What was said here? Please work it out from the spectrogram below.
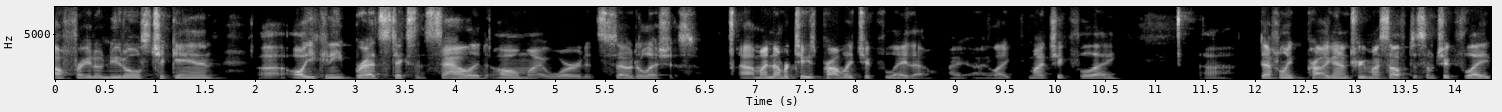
Alfredo noodles, chicken, uh, all you can eat breadsticks and salad. Oh my word, it's so delicious. Uh, my number two is probably Chick fil A, though. I, I like my Chick fil A. Uh, definitely probably going to treat myself to some Chick fil A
